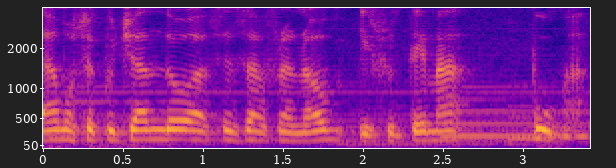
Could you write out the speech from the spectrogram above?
Estábamos escuchando a César Franov y su tema Puma.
